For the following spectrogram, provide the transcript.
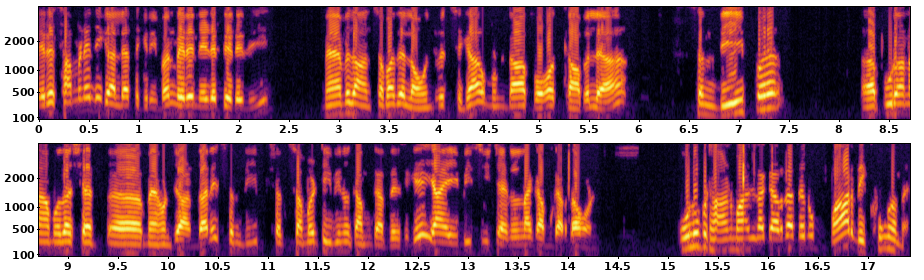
ਮੇਰੇ ਸਾਹਮਣੇ ਦੀ ਗੱਲ ਹੈ ਤਕਰੀਬਨ ਮੇਰੇ ਨੇੜੇ ਤੇੜੇ ਦੀ ਮੈਂ ਵਿਧਾਨ ਸਭਾ ਦੇ ਲਾਉਂਜ ਵਿੱਚ ਸੀਗਾ ਮੁੰਡਾ ਬਹੁਤ ਕਾਬਲ ਆ ਸੰਦੀਪ ਪੂਰਾ ਨਾਮ ਉਹਦਾ ਸ਼ਾਇਦ ਮੈਂ ਹੁਣ ਜਾਣਦਾ ਨਹੀਂ, ਸੰਦੀਪ ਸ਼ਾਇਦ ਸਮਰ ਟੀਵੀ ਨੂੰ ਕੰਮ ਕਰਦੇ ਸੀਗੇ ਜਾਂ ABC ਚੈਨਲ ਨਾਲ ਕੰਮ ਕਰਦਾ ਹੁਣ। ਉਹਨੂੰ ਪਠਾਨ ਮਾਜਰਾ ਕਰਦਾ, ਤੈਨੂੰ ਬਾਹਰ ਦੇਖੂਗਾ ਮੈਂ।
